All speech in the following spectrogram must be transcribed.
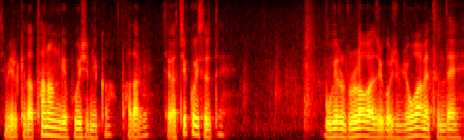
지금 이렇게 나타난 게 보이십니까? 바닥에? 제가 찍고 있을 때 무게를 눌러가지고 지금 요가 매트인데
